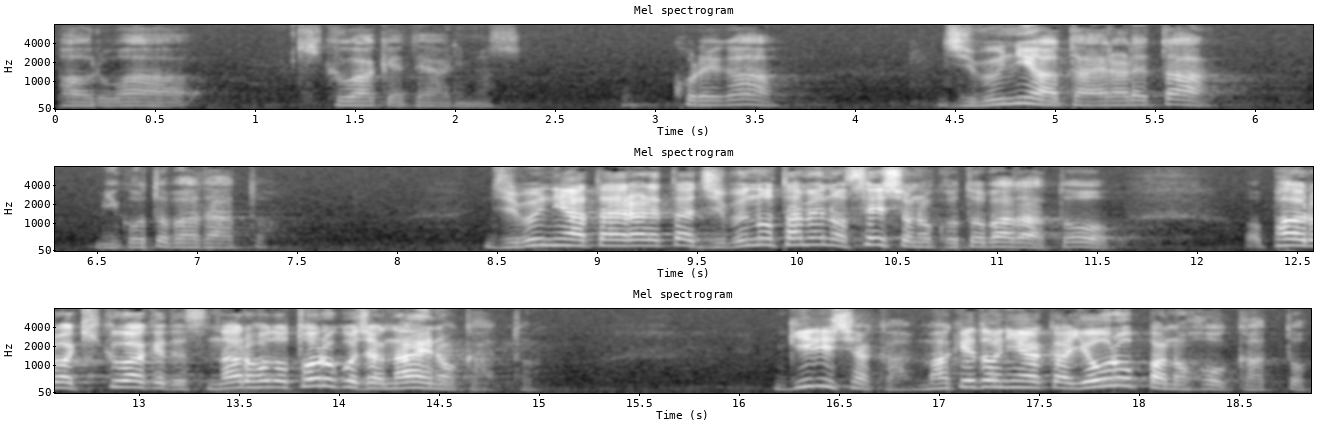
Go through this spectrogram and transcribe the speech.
パウロは聞くわけであります。これが自分に与えられた御言葉だと。自分に与えられた自分のための聖書の言葉だとパウロは聞くわけです。なるほどトルコじゃないのかと。ギリシャかマケドニアかヨーロッパの方かと。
